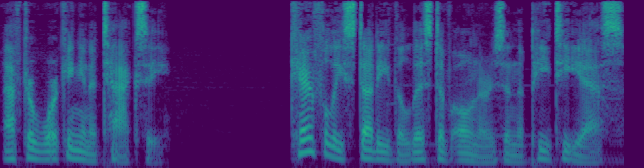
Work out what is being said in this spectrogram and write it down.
after working in a taxi. Carefully study the list of owners in the PTS.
